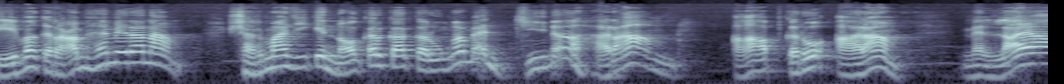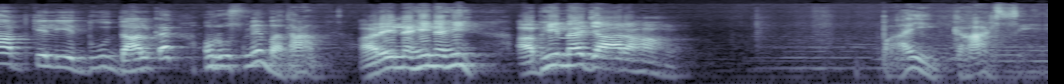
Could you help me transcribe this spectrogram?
सेवक राम है मेरा नाम। शर्मा जी के नौकर का करूँगा मैं जीना हराम। आप करो आराम। मैं लाया आपके लिए दूध डालकर और उसमें बादाम। अरे नहीं नहीं। अभी मैं जा रहा हूँ। पाई गार्ड से।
